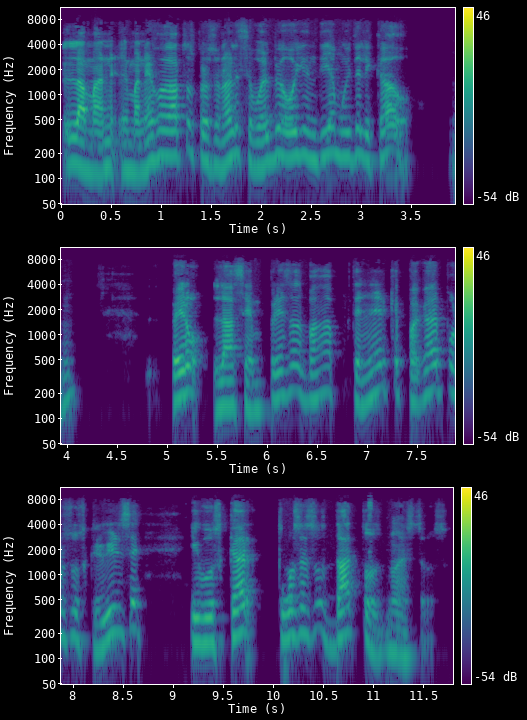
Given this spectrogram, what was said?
el manejo de datos personales se vuelve hoy en día muy delicado, pero las empresas van a tener que pagar por suscribirse y buscar todos esos datos nuestros.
